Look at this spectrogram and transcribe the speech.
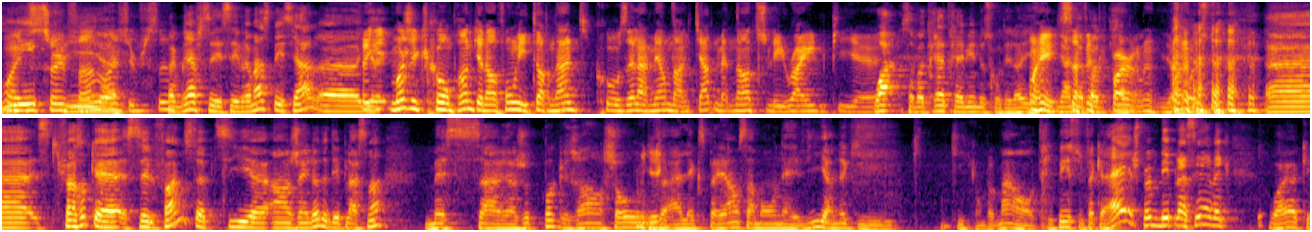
Ouais, du surf, puis, hein, euh, ouais, j'ai vu ça. fait bref, c'est vraiment spécial. Euh, Fait a- moi, j'ai cru comprendre que dans le fond, les tornades qui causaient la merde dans le 4, maintenant tu les rides, puis. euh, Ouais, ça va très très bien de ce côté-là. En ça a fait pas peur, là. Il y en a pas du tout. Ce qui fait en sorte que c'est le fun, ce petit euh, engin-là de déplacement, mais ça rajoute pas grand-chose Ok. à l'expérience, à mon avis. Il y en a qui, qui complètement ont trippé sur le fait que hey, je peux me déplacer avec. Ouais, ok,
